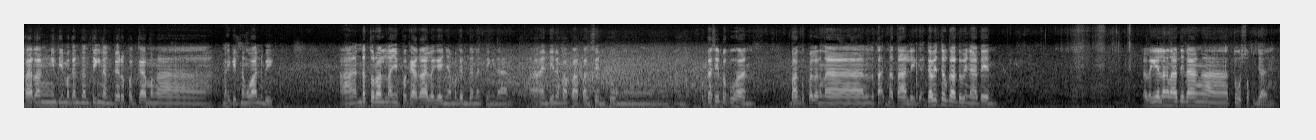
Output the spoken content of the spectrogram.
parang hindi magandang tingnan pero pagka mga mahigit ng one week, ah, natural na yung pagkakalagay niya, maganda ng tingnan. Ah, hindi na mapapansin kung ano. Kasi baguhan, bago pa lang na nata- natali, gawin ito gagawin natin. Lalagyan lang natin ng ah, tusok dyan.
